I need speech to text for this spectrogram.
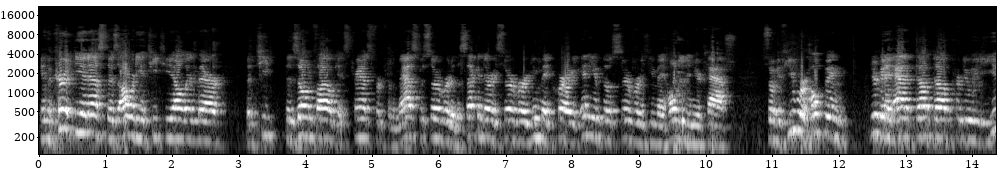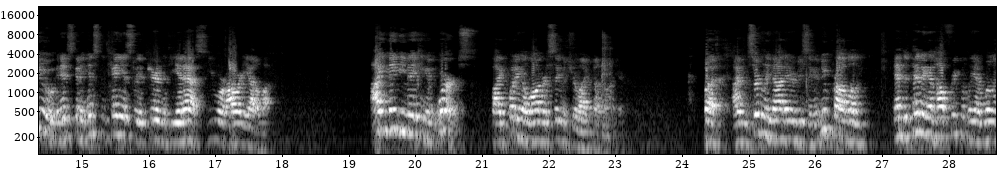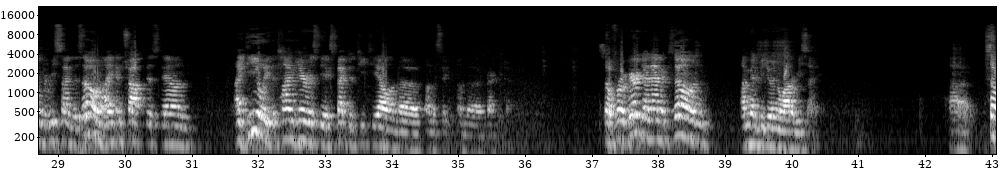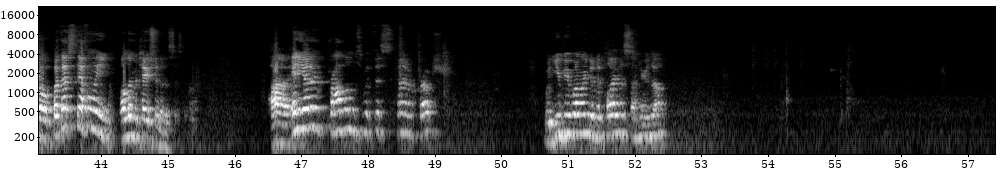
In the current DNS, there's already a TTL in there. The, T, the zone file gets transferred from the master server to the secondary server. You may query any of those servers. You may hold it in your cache. So if you were hoping you're going to add dub dub Purdue edu, and it's going to instantaneously appear in the DNS, you are already out of luck. I may be making it worse by putting a longer signature lifetime on here. But I'm certainly not introducing a new problem, and depending on how frequently I'm willing to resign the zone, I can chop this down. Ideally, the time here is the expected TTL on the on the on the record. So for a very dynamic zone, I'm going to be doing a lot of resigning. Uh, so, but that's definitely a limitation of the system. Uh, any other problems with this kind of approach? Would you be willing to deploy this on your zone?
